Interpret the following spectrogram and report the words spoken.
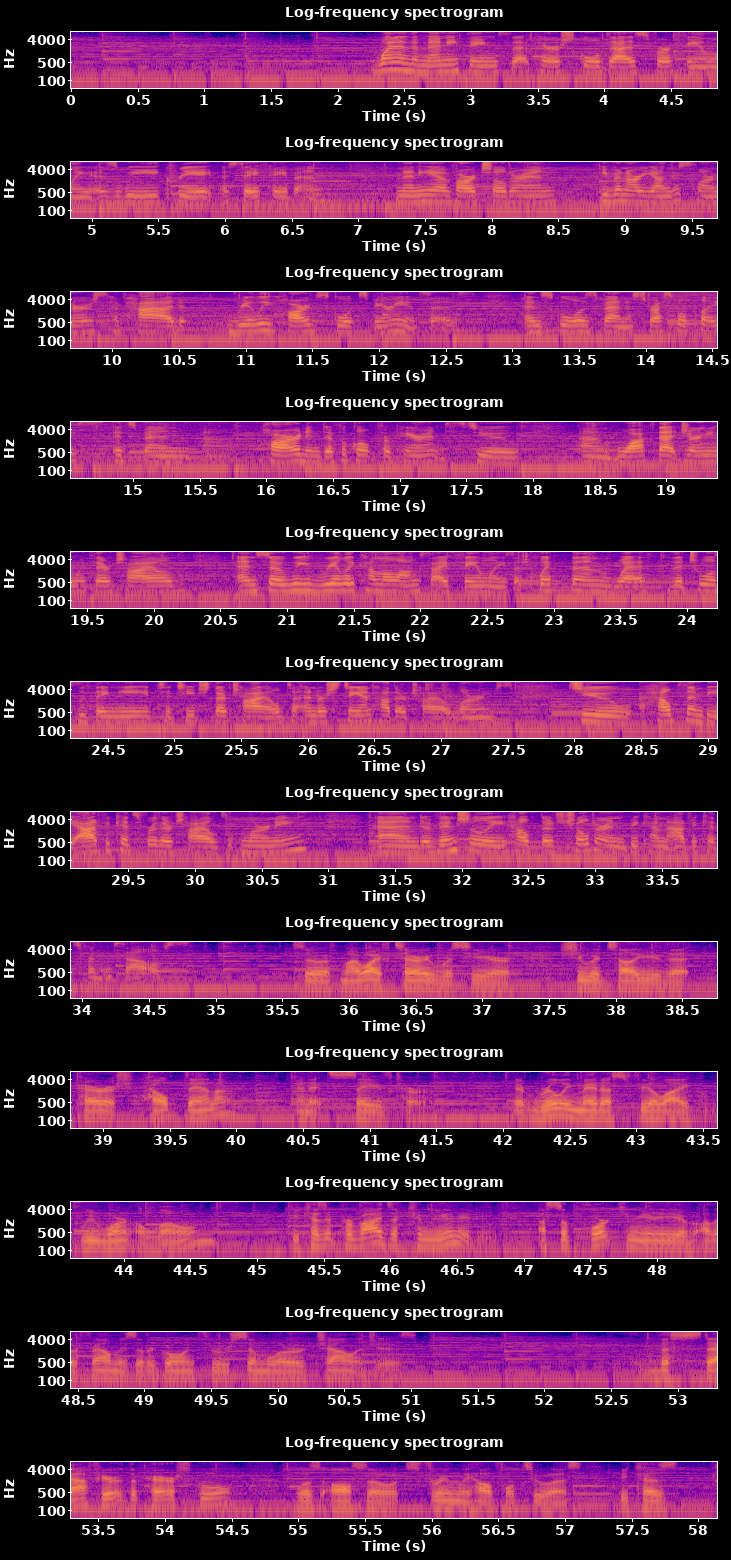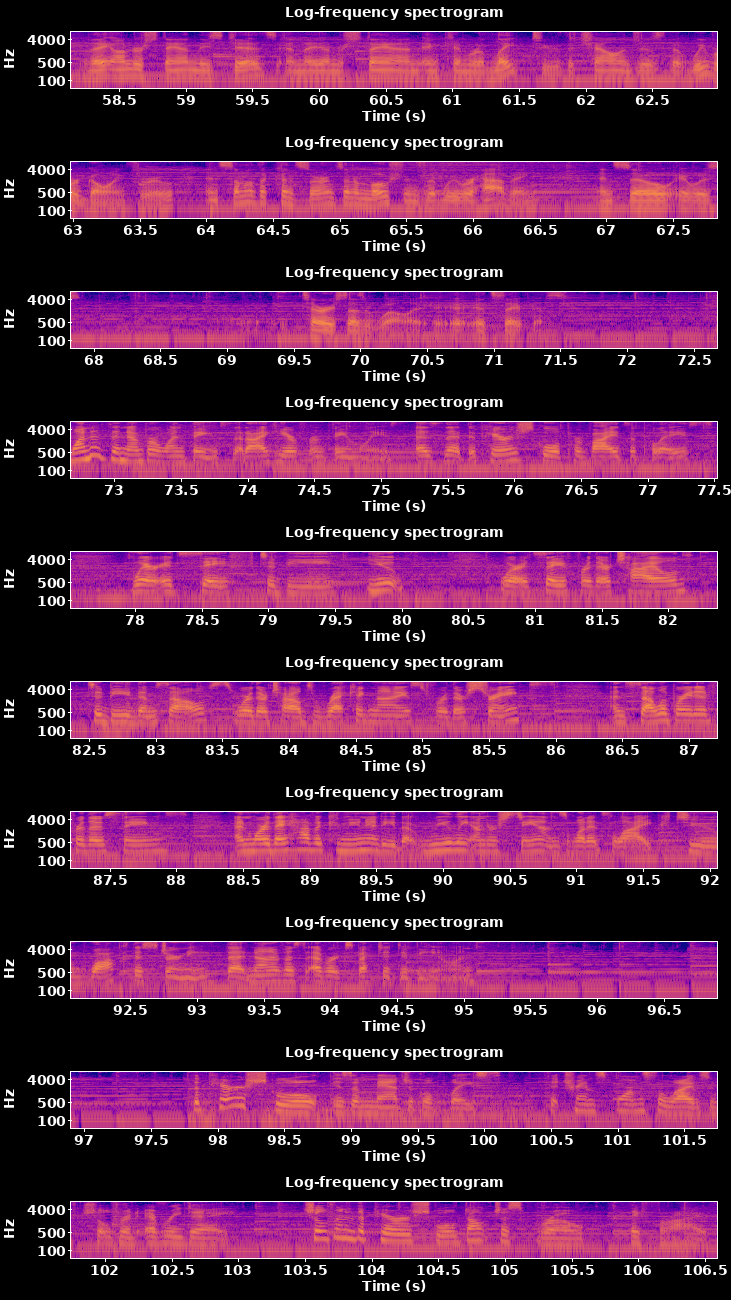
One of the many things that Parish School does for a family is we create a safe haven. Many of our children, even our youngest learners, have had really hard school experiences. And school has been a stressful place. It's been uh, hard and difficult for parents to um, walk that journey with their child. And so we really come alongside families, equip them with the tools that they need to teach their child, to understand how their child learns, to help them be advocates for their child's learning, and eventually help their children become advocates for themselves. So if my wife Terry was here, she would tell you that Parish helped Anna and it saved her. It really made us feel like we weren't alone because it provides a community, a support community of other families that are going through similar challenges. The staff here at the parish school was also extremely helpful to us because they understand these kids and they understand and can relate to the challenges that we were going through and some of the concerns and emotions that we were having. And so it was, Terry says it well, it, it, saved us. One of the number one things that I hear from families is that the parish school provides a place where it's safe to be you, where it's safe for their child to be themselves, where their child's recognized for their strengths and celebrated for those things, and where they have a community that really understands what it's like to walk this journey that none of us ever expected to be on. The parish school is a magical place that transforms the lives of children every day. Children of the parish school don't just grow, they thrive.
